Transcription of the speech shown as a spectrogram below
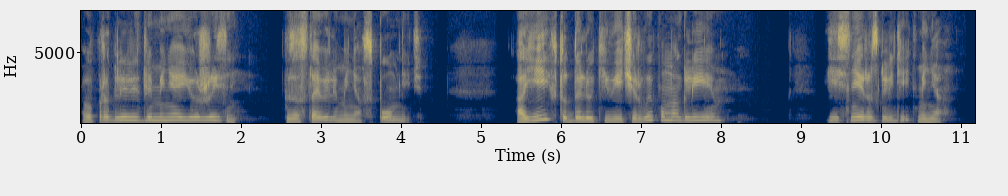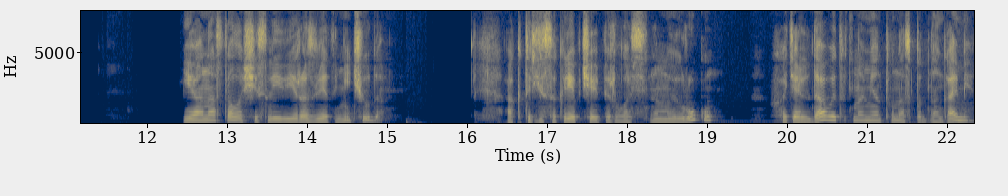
Вы продлили для меня ее жизнь. Вы заставили меня вспомнить. А ей в тот далекий вечер вы помогли ясней разглядеть меня. И она стала счастливее, разве это не чудо? Актриса крепче оперлась на мою руку, хотя льда в этот момент у нас под ногами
